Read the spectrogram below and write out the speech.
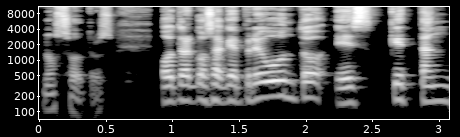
nosotros. Otra cosa que pregunto es qué tan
